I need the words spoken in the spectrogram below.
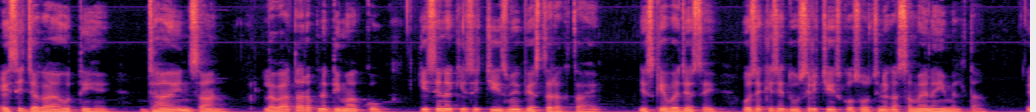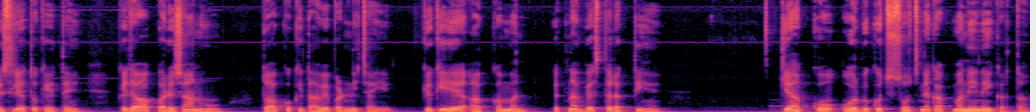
ऐसी जगहें होती हैं जहाँ इंसान लगातार अपने दिमाग को किसी न किसी चीज़ में व्यस्त रखता है, जिसकी वजह से उसे किसी दूसरी चीज़ को सोचने का समय नहीं मिलता। इसलिए तो कहते हैं कि जब आप परेशान हों तो आपको किताबें पढ़नी चाहिए, क्योंकि यह आपका मन इतना व्यस्त रखती हैं कि आपको और भी कुछ सोचने का मन ही नहीं करता।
